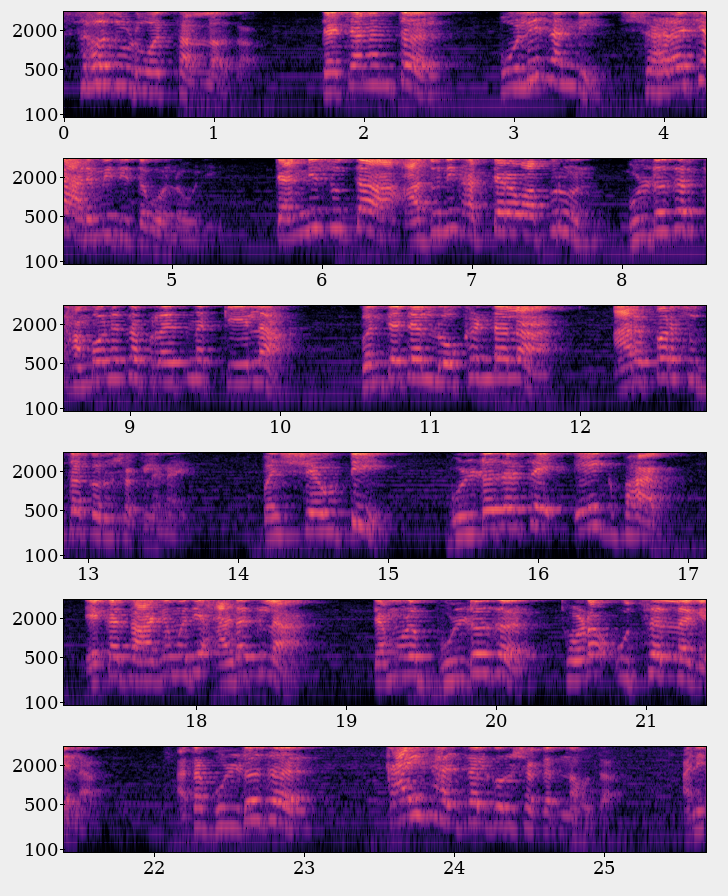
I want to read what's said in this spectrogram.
सहज उडवत चालला होता. त्याच्यानंतर पोलिसांनी शहराची आर्मी तिथं बोलवली. त्यांनी सुद्धा आधुनिक हत्यार वापरून बुलडोझर थांबवण्याचा प्रयत्न केला पण त्या त्या लोखंडाला आरपार सुद्धा करू शकले नाहीत. पण शेवटी बुलडोझरचे एक भाग एका जागेमध्ये अडकला त्यामुळे बुलडोजर थोडा उचलला गेला. आता बुलडोजर काहीच हालचाल करू शकत नव्हता आणि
